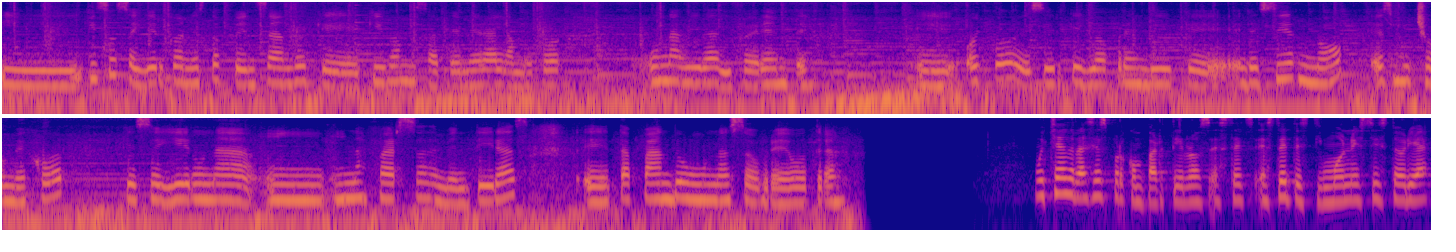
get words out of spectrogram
y quiso seguir con esto pensando que, que íbamos a tener a lo mejor una vida diferente. Eh, hoy puedo decir que yo aprendí que decir no es mucho mejor que seguir una, una farsa de mentiras eh, tapando una sobre otra. Muchas gracias por compartirnos este, este, testimonio, esta historia,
